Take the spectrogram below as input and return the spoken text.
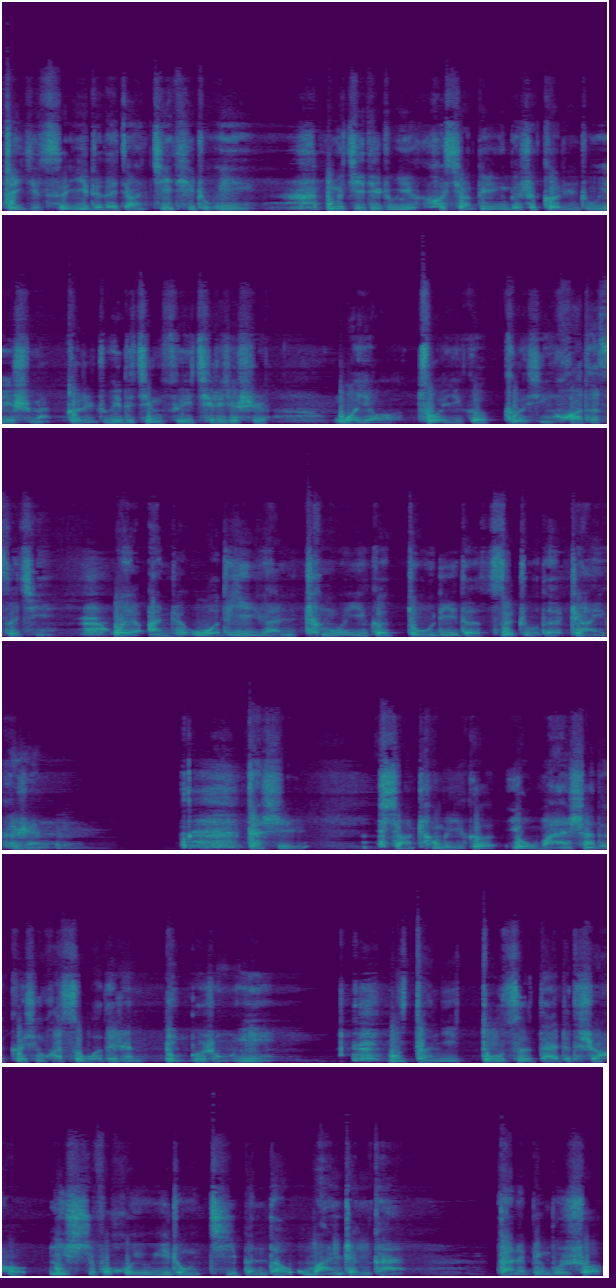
这几次一直在讲集体主义。那么集体主义和相对应的是个人主义，是吗？个人主义的精髓其实就是我要做一个个性化的自己，我要按照我的意愿成为一个独立的、自主的这样一个人。但是，想成为一个有完善的个性化自我的人并不容易。你当你独自待着的时候，你是否会有一种基本的完整感？当然，并不是说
